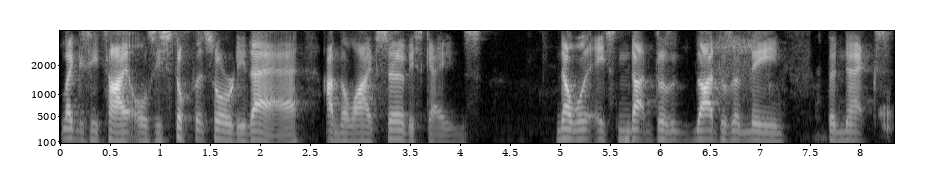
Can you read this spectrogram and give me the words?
legacy titles is stuff that's already there and the live service games. No one, it's not, doesn't, that doesn't mean the next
